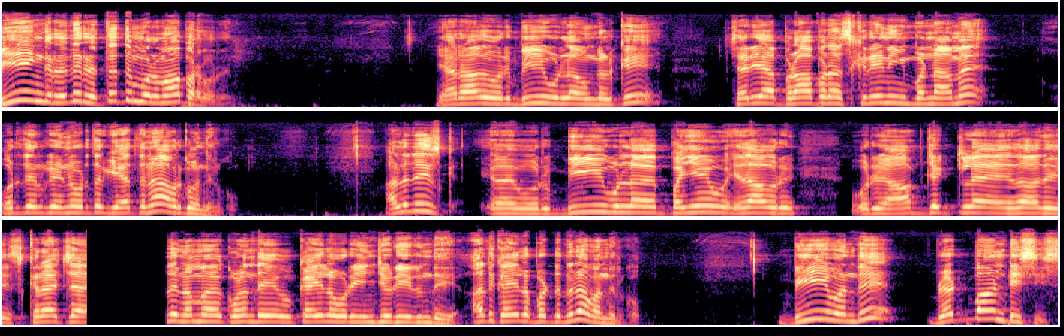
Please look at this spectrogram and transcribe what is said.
பிங்கிறது ரத்தத்து மூலமாக பரவுறது. யாராவது ஒரு பி உள்ளவங்களுக்கு சரியாக ப்ராப்பராக ஸ்க்ரீனிங் பண்ணாமல் ஒருத்தருக்கு இன்னொருத்தருக்கு ஏற்றினா அவருக்கு வந்திருக்கும். அல்லது ஒரு பி உள்ள பையன் ஏதாவது ஒரு ஒரு ஆப்ஜெக்டில் ஏதாவது ஸ்க்ராட்ச் அது நம்ம குழந்தை கையில் ஒரு இன்ஜுரி இருந்து அது கையில் பட்டதுன்னா வந்திருக்கும். பி வந்து பிளட் பாண்ட் டிசீஸ்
